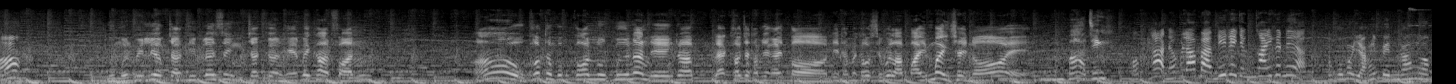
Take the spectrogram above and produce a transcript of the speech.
ฮะดูเหมือนวิลเลียมจากทีมเลสซิ่งจะเกิดเหตุไม่คาดฝัน อ้าวเขาทำอุปกรณ์หลุดมือนั่นเองครับ และเขาจะทำยังไงต่อ นี่ทำให้เขาเสียเวลาไปไม่ใช่น้อย บ้าจริงมาพลาดในเวลาแบบนี้ได้ยังไงกันเนี่ยผมก็ไม่อยากให้เป็นงั้นหรอก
